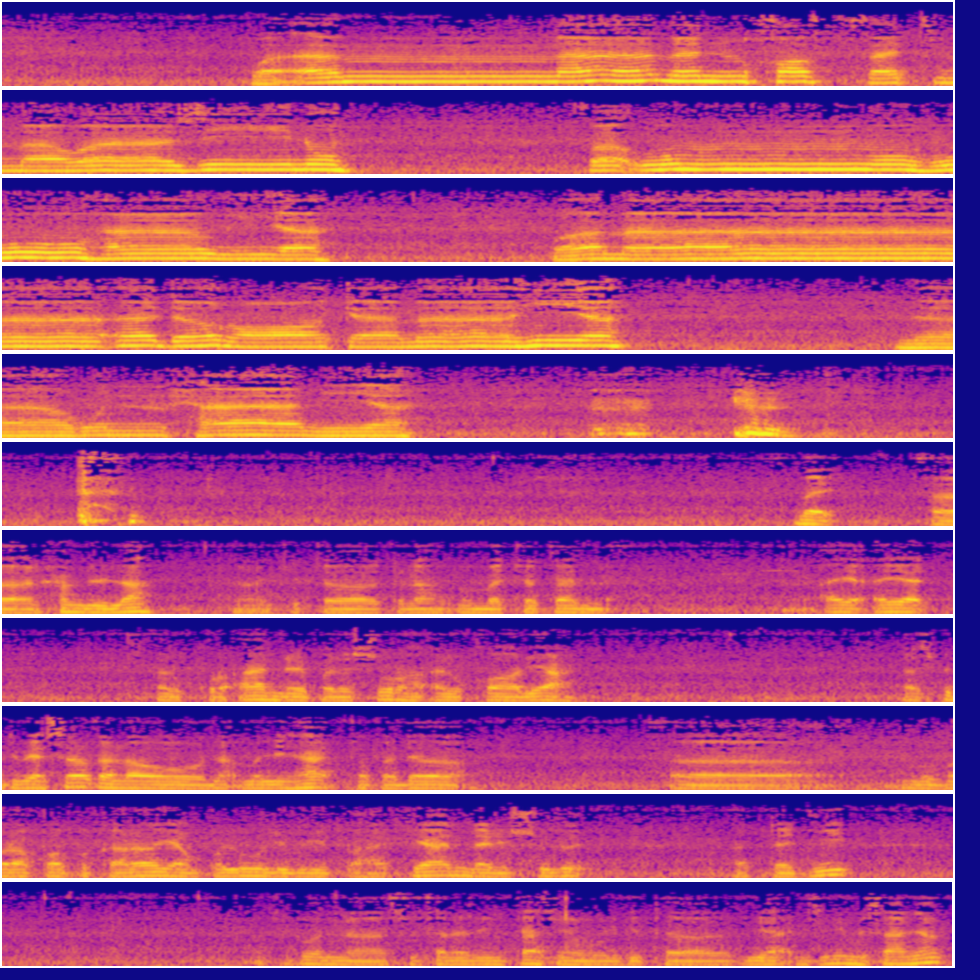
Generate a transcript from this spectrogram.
وأما من خفت موازينه فأمه هاوية وما أدراك ما هي نار حامية Baik, uh, Alhamdulillah kita telah membacakan ayat-ayat Al-Quran daripada surah Al-Qari'ah. Uh, seperti biasa kalau nak melihat kepada uh, beberapa perkara yang perlu diberi perhatian dari sudut tajwid ataupun uh, secara ringkas yang boleh kita lihat di sini misalnya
